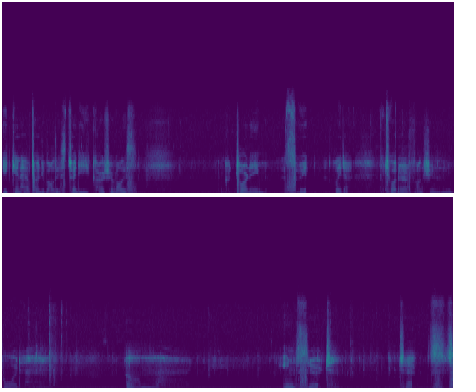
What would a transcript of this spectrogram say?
it can have 20 values 20 character values. Char name sweet. Later to another function void um insert text.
